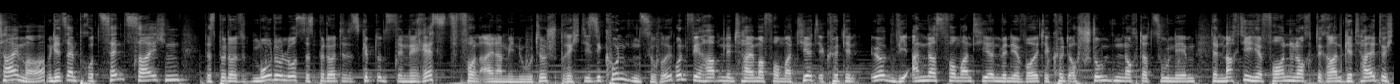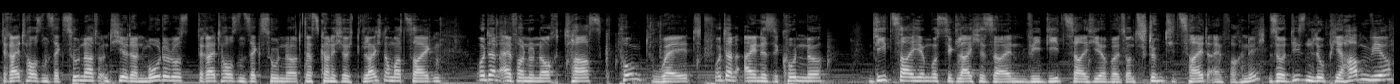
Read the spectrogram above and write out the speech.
Timer. Und jetzt ein Prozentzeichen, das bedeutet Modulus, das bedeutet, es gibt uns den Rest von einer Minute, sprich die Sekunden zurück. Und wir haben den Timer formatiert. Ihr könnt den irgendwie anders formatieren, wenn ihr wollt. Ihr könnt auch Stunden noch dazu nehmen. Dann macht ihr hier vorne noch dran, geteilt durch 3600 und hier dann Modulus 3600. Das kann ich euch gleich nochmal zeigen. Und dann einfach nur noch Task.wait und dann eine Sekunde. Die Zahl hier muss die gleiche sein wie die Zahl hier, weil sonst stimmt die Zeit einfach nicht. So, diesen Loop hier haben wir.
